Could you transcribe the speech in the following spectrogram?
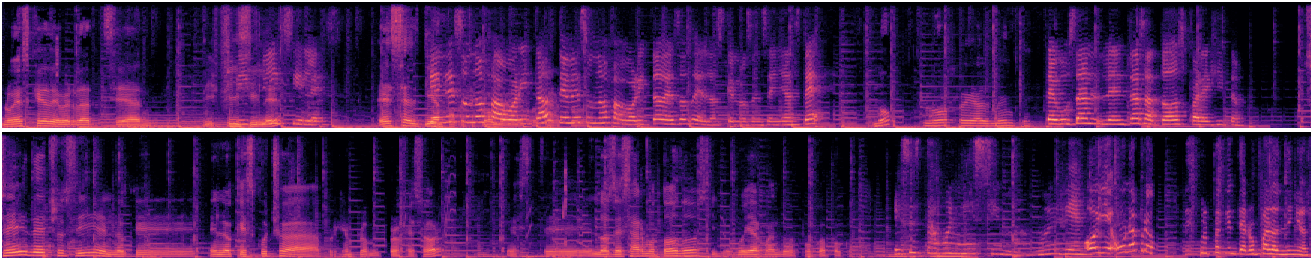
No es que de verdad sean difíciles. Difíciles. Es el tiempo. ¿Tienes uno favorito? ¿Tienes uno favorito de esos de los que nos enseñaste? No, no realmente. ¿Te gustan? Le entras a todos parejito. Sí, de hecho sí, en lo que en lo que escucho a, por ejemplo, a mi profesor, este, los desarmo todos y los voy armando poco a poco. Ese está buenísimo. Muy bien. Oye, una pregunta, disculpa que interrumpa a los niños,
